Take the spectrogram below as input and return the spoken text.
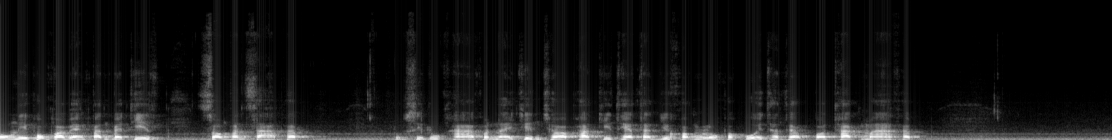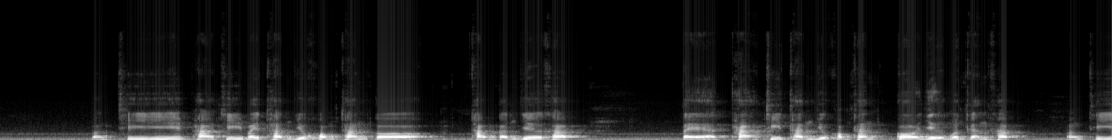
องค์นี้ผมก็แบ่งปันไปที่ 2,003 ครับ ลูกศิษย์ลูกหาคนไหนชื่นชอบพระที่แท้ทันยุของหลวงพ่อกลวยท่านครับก็ทักมาครับ บางทีพระที่ไม่ทันยุคของท่านก็ทำกันเยอะครับ แต่พระที่ทันยุคของท่านก็เยอะเหมือนกันครับ บางที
